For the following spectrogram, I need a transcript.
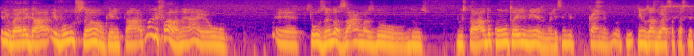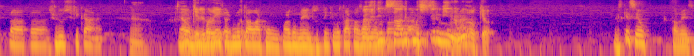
ele vai alegar evolução, que ele tá. Como ele fala, né? Ah, eu estou é, usando as armas do, do, do, Estado contra ele mesmo. Ele sempre cai, né? tem usado essa para justificar, né? É. É, é o que ele não é lutar lá com, com argumentos, tem que lutar com as armas. Mas a gente sabe como isso termina, né? O que. Ele esqueceu, talvez.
